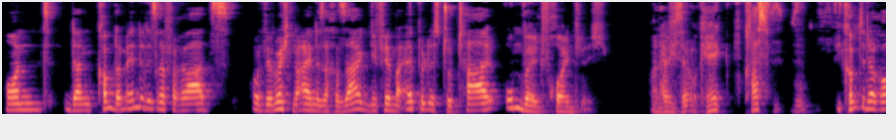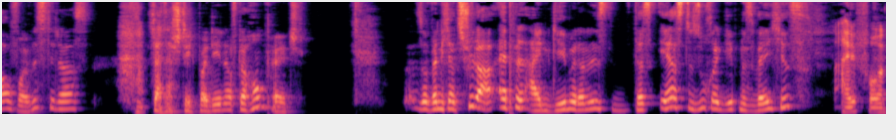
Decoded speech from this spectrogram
und dann kommt am Ende des Referats, und wir möchten nur eine Sache sagen, die Firma Apple ist total umweltfreundlich. Und da habe ich gesagt, okay, krass, wie kommt ihr darauf? Woher wisst ihr das? Ja, das steht bei denen auf der Homepage. Also wenn ich als Schüler Apple eingebe, dann ist das erste Suchergebnis welches? iPhone.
